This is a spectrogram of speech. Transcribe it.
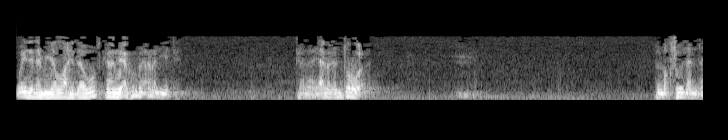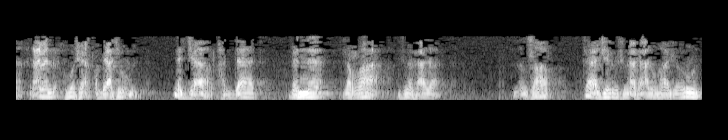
وإن نبي الله داود كان يأكل من عمل يده. كان يعمل الدروع فالمقصود أن العمل هو شيء طبيعة المؤمن نجار حداد بناء زراع مثل ما فعل الأنصار تاجر مثل ما فعل المهاجرون.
